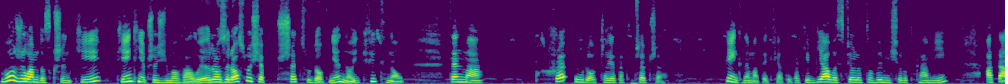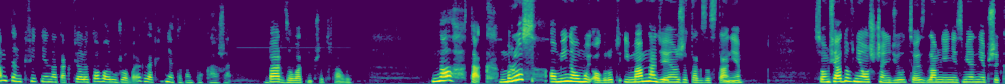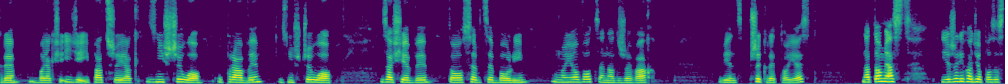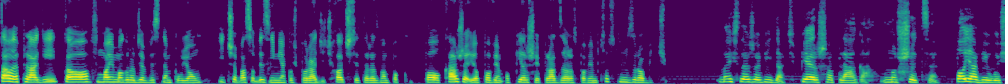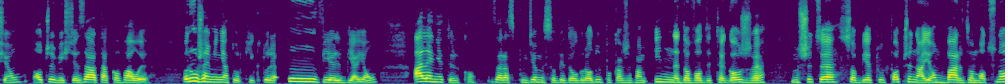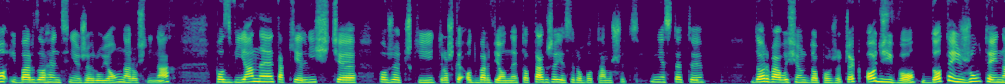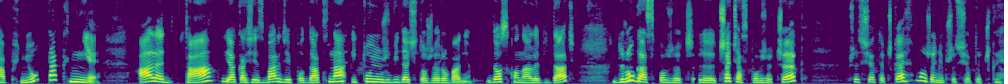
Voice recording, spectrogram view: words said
Włożyłam do skrzynki, pięknie przezimowały, rozrosły się przecudownie, no i kwitną. Ten ma przeurocze, ja tak przeprze. Piękne ma te kwiaty, takie białe z fioletowymi środkami, a tamten kwitnie na tak fioletowo-różowo. Jak zakwitnie, to Wam pokażę. Bardzo ładnie przetrwały. No tak, mróz ominął mój ogród i mam nadzieję, że tak zostanie. Sąsiadów nie oszczędził, co jest dla mnie niezmiernie przykre, bo jak się idzie i patrzy, jak zniszczyło uprawy, zniszczyło zasiewy, to serce boli. No i owoce na drzewach, więc przykre to jest. Natomiast jeżeli chodzi o pozostałe plagi, to w moim ogrodzie występują i trzeba sobie z nimi jakoś poradzić. Chodźcie, teraz Wam pokażę i opowiem o pierwszej pladze oraz powiem, co z tym zrobić. Myślę, że widać. Pierwsza plaga, mszyce. Pojawiły się, oczywiście zaatakowały róże miniaturki, które uwielbiają, ale nie tylko. Zaraz pójdziemy sobie do ogrodu i pokażę Wam inne dowody tego, że mszyce sobie tu poczynają bardzo mocno i bardzo chętnie żerują na roślinach. Pozwijane takie liście, porzeczki, troszkę odbarwione, to także jest robota mszyc. Niestety dorwały się do porzeczek. O dziwo, do tej żółtej na pniu tak nie, ale ta jakaś jest bardziej podatna i tu już widać to żerowanie. Doskonale widać. Druga z porzecz, y, trzecia z porzeczek przez siateczkę, może nie przez siateczkę.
